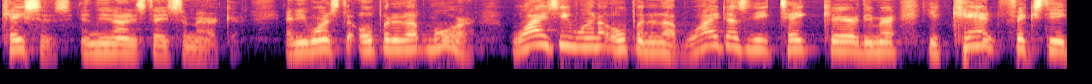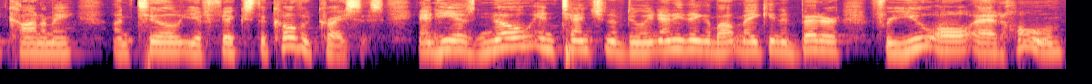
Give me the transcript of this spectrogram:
cases in the United States of America. And he wants to open it up more. Why does he want to open it up? Why doesn't he take care of the American? You can't fix the economy until you fix the COVID crisis. And he has no intention of doing anything about making it better for you all at home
